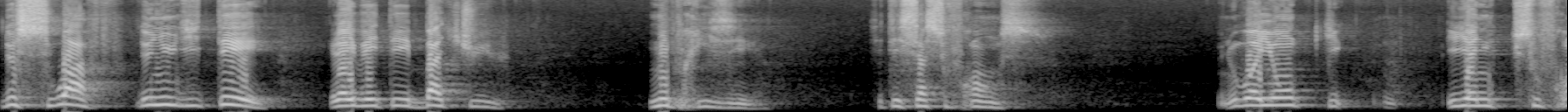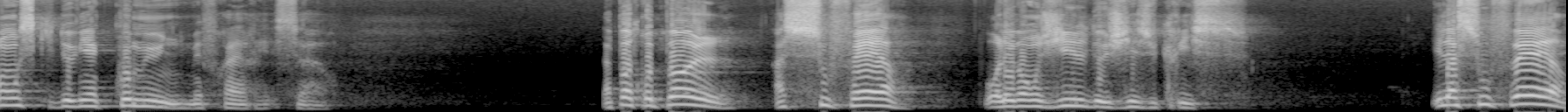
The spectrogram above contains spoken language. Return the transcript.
de soif, de nudité. Il avait été battu, méprisé. C'était sa souffrance. Nous voyons qu'il y a une souffrance qui devient commune, mes frères et sœurs. L'apôtre Paul a souffert pour l'évangile de Jésus-Christ. Il a souffert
